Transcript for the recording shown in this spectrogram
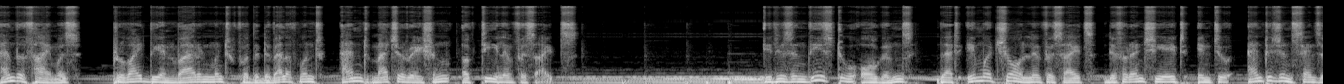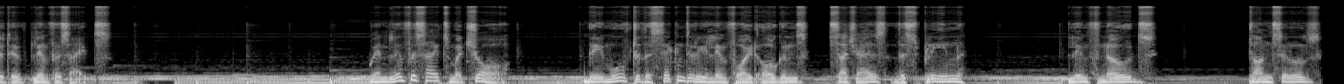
and the thymus provide the environment for the development and maturation of T lymphocytes. It is in these two organs that immature lymphocytes differentiate into antigen-sensitive lymphocytes. When lymphocytes mature, they move to the secondary lymphoid organs such as the spleen, lymph nodes, tonsils,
